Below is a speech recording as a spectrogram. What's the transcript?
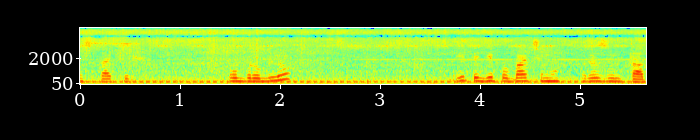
Ось так їх оброблю і тоді побачимо результат.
